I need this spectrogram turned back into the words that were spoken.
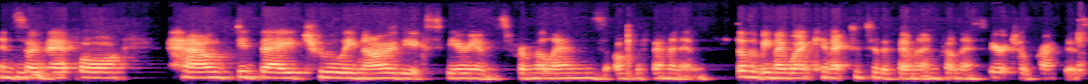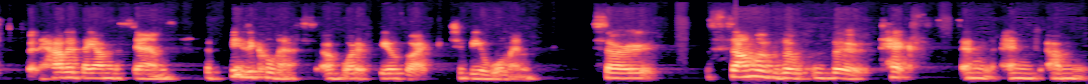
And so, mm-hmm. therefore, how did they truly know the experience from the lens of the feminine? Doesn't mean they weren't connected to the feminine from their spiritual practice, but how did they understand the physicalness of what it feels like to be a woman? So, some of the the texts and and um,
